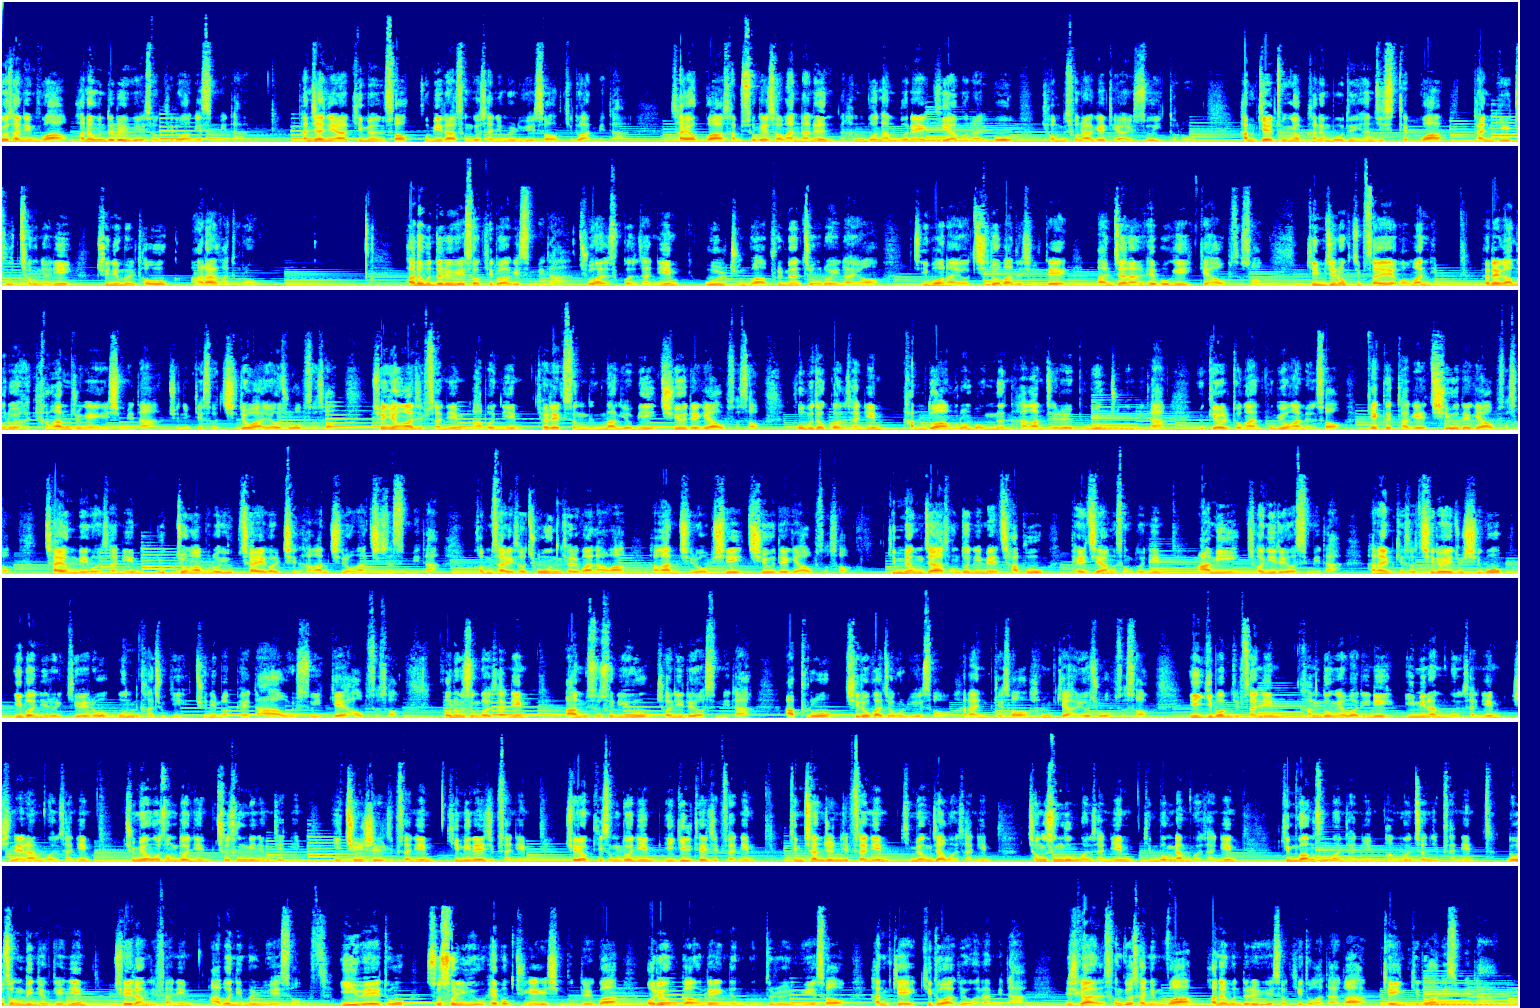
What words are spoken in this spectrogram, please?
선교사님과 환우분들을 위해서 기도하겠습니다. 탄자니아 김현석 고미라 선교사님을 위해서 기도합니다. 사역과 삶 속에서 만나는 한분한 분의 귀함을 알고 겸손하게 대할 수 있도록 함께 동역하는 모든 현지 스탭과 단기 두 청년이 주님을 더욱 알아가도록 환우분들을 위해서 기도하겠습니다. 주한숙 권사님 우울증과 불면증으로 인하여 입원하여 치료받으실 때 완전한 회복이 있게 하옵소서. 김진옥 집사의 어머님 혈액암으로 향암 중에 계십니다. 주님께서 치료하여 주옵소서. 최경화 집사님 아버님 결핵성 늑막염이 치유되게 하옵소서. 고부덕 권사님 담도암으로 먹는 항암제를 복용 중입니다. 6개월 동안 복용하면서 깨끗하게 치유되게 하옵소서. 차영미 권사님 육종암으로 6차에 걸친 항암 치료 마치셨습니다. 검사에서 좋은 결과 나와 항암 치료 없이 치유되게 하옵소서. 김명자 성도님의 자부 배지양 성도님 암이 전이되었습니다. 하나님께서 치료해 주시고 이번 일을 기회로 온 가족이 주님 앞에 나아올 수 있게 하옵소서. 권우순 권사님 암 수술 이후 전이되었습니다. 앞으로 치료 과정을 위해서 하나님께서 함께하여 주옵소서. 이기범 집사님, 강동엽 어린이, 이민남 권사님, 신혜남 권사님, 추명우 성도님, 추승민 형제님, 이춘실 집사님, 김인혜 집사님, 최혁기 성도님, 이길태 집사님, 김찬준 집사님, 김영자 권사님, 정승군 권사님, 김봉남 권사님, 김광순 권사님, 박문천 집사님, 노성빈 형제님, 최랑 집사님, 아버님을 위해서 이 외에도 수술 이후 회복 중에 계신 분들과 어려움 가운데 있는 분들을 위해서 함께 기도하기 원합니다. 이 시간 선교사님과 환우분들을 위해서 기도하다가 개인 기도하겠습니다.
